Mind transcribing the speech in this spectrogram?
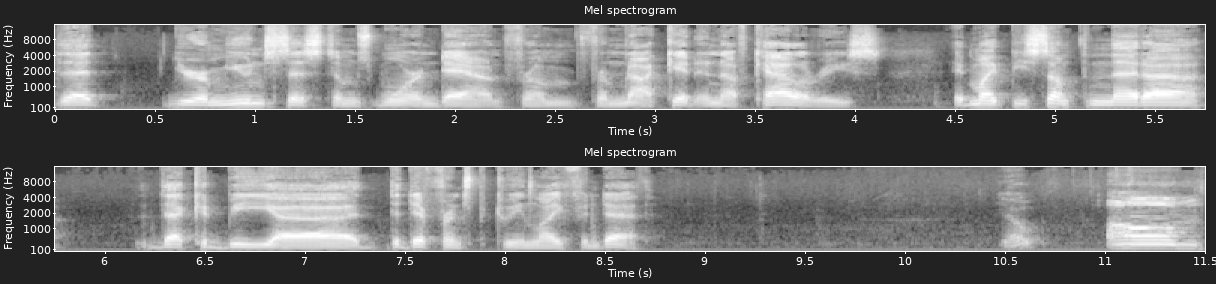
that your immune system's worn down from from not getting enough calories, it might be something that uh that could be uh the difference between life and death. Yep. Um.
